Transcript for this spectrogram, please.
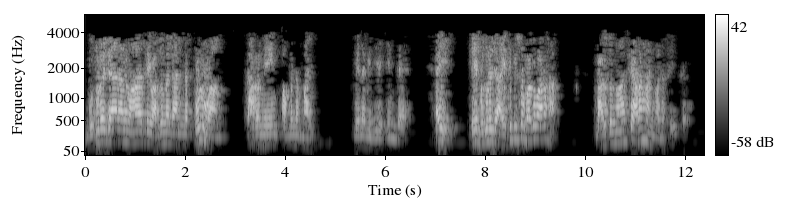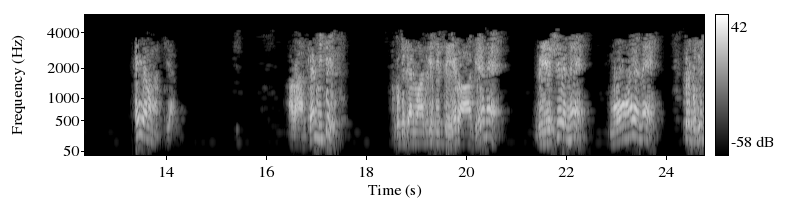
බුදුරජාණන් වහන්සේ වඳුන ගන්න පුළුවන් ධර්මයෙන් පමණමයි වෙන විදියකින් බෑ. ඇයි? ඒ බුදුරජාණන් ඉතිපිසෝ භගවරහන්. භාගතුන් වහන්සේ අරහන් වනසේක. ඇයි අරහන් කියන්නේ? අරහන් කියන්නේ නිකේ. බුදුජන් වහන්සේගේ හිතේ රාගය නැහැ. ද්වේෂය නැහැ. මෝහය නැහැ. ඒත් බුදුජන්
